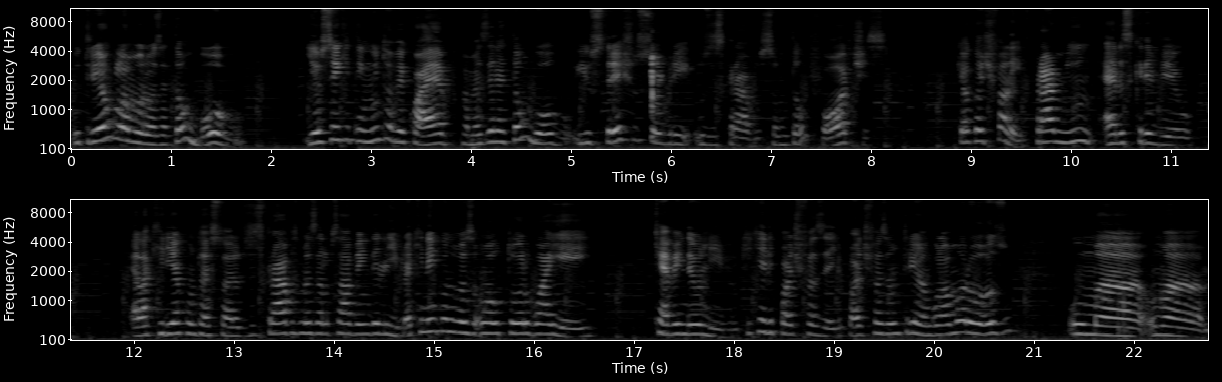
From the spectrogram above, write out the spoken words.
o triângulo amoroso é tão bobo. E eu sei que tem muito a ver com a época, mas ele é tão bobo. E os trechos sobre os escravos são tão fortes. Que é o que eu te falei. Pra mim, ela escreveu ela queria contar a história dos escravos, mas ela precisava vender livro. É que nem quando um autor YA quer vender um livro. O que, que ele pode fazer? Ele pode fazer um triângulo amoroso, uma, uma,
